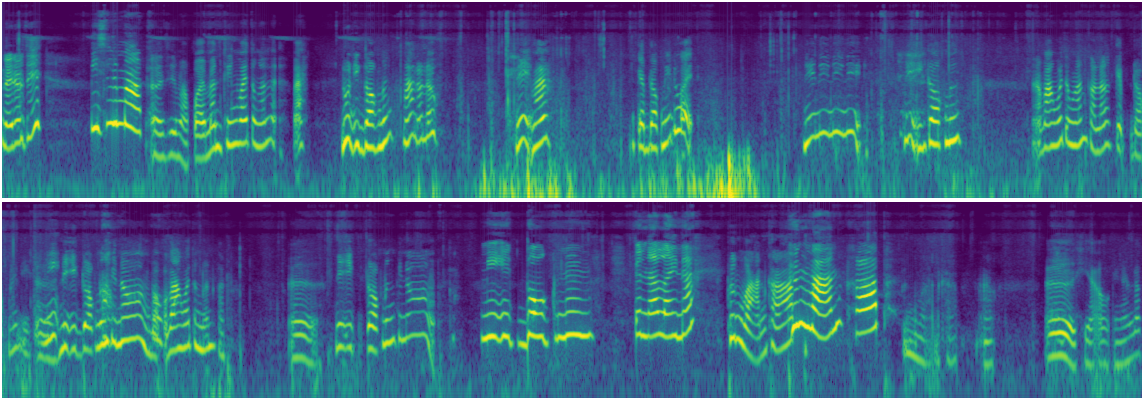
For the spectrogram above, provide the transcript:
ไหนดูสิมีสลิมมากเออสิหมาปล่อยมันทิ้งไว้ตรงนั้นแหละไปนู่นอีกดอกนึงมาเร็วๆนี่มาเก็บดอกนี้ด้วย นี่นี่นี่นี่ นี่อีกดอกนึงเอาวางไว้ตรงนั้นก่อนแล้วก็เก็บดอกนี้อีกเออนี่อีกดอกนึงพี่น้อง บอกวางไว้ตรงนั้นก่อน เออ นี่อีกดอกนึงพี่น้อง มีอีกดอกหนึ่งเป็นอะไรนะพึ่งหวานครับ พึ่งหวานครับพึ่งหวานครับเอาเออ เขี่ยออกอย่างนั้นแล้ว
